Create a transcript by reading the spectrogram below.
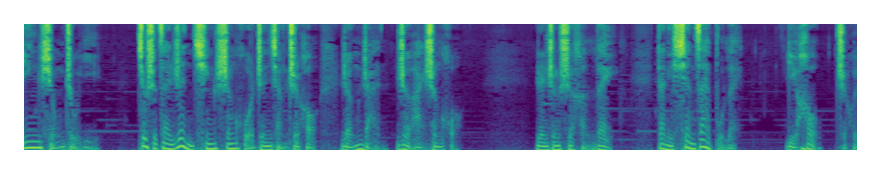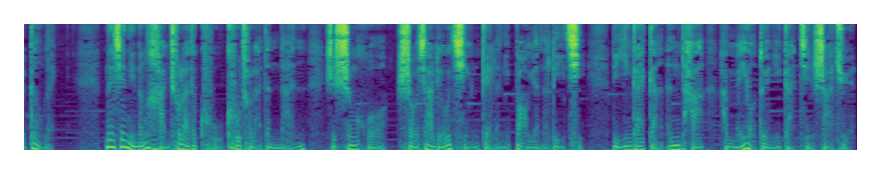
英雄主义，就是在认清生活真相之后，仍然热爱生活。人生是很累，但你现在不累，以后只会更累。那些你能喊出来的苦、哭出来的难，是生活手下留情，给了你抱怨的力气。你应该感恩他，还没有对你赶尽杀绝。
